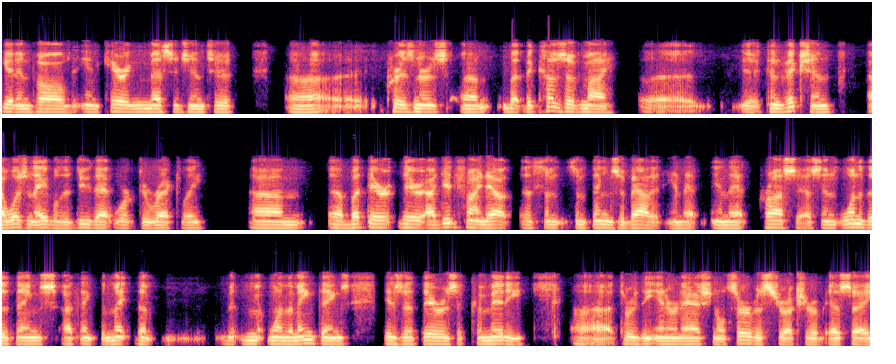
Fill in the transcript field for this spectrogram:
get involved in carrying the message into uh, prisoners, um, but because of my uh, conviction, I wasn't able to do that work directly. Um, uh, but there, there, I did find out uh, some some things about it in that in that process. And one of the things I think the, ma- the, one of the main things is that there is a committee uh, through the international service structure of SA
